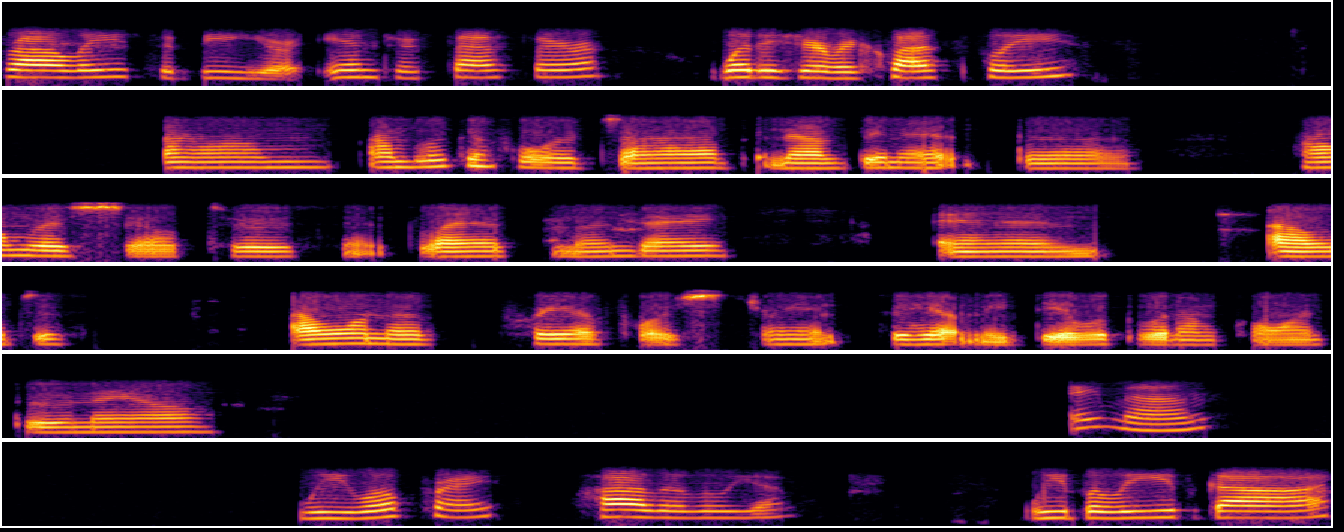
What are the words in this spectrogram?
Trelly to be your intercessor. What is your request, please? Um, I'm looking for a job, and I've been at the homeless shelter since last Monday, and I would just I want a prayer for strength to help me deal with what I'm going through now. Amen. We will pray. Hallelujah. We believe God.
